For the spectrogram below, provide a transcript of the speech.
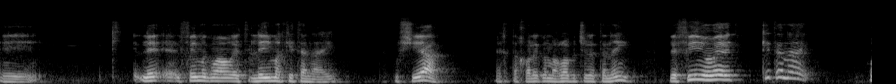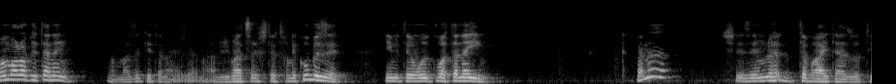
אה, לפעמים הגמרא אומרת לימה כתנאי, קושייה, איך אתה חולק במחלוקת של התנאים? לפעמים היא אומרת כתנאי, הוא אמר לו כתנאים. מה זה כתנאי? בשביל מה צריך שאתם תחלקו בזה, אם אתם אומרים כמו תנאים? הכוונה שזה הם לא ידעו את הברייתא הזאת,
